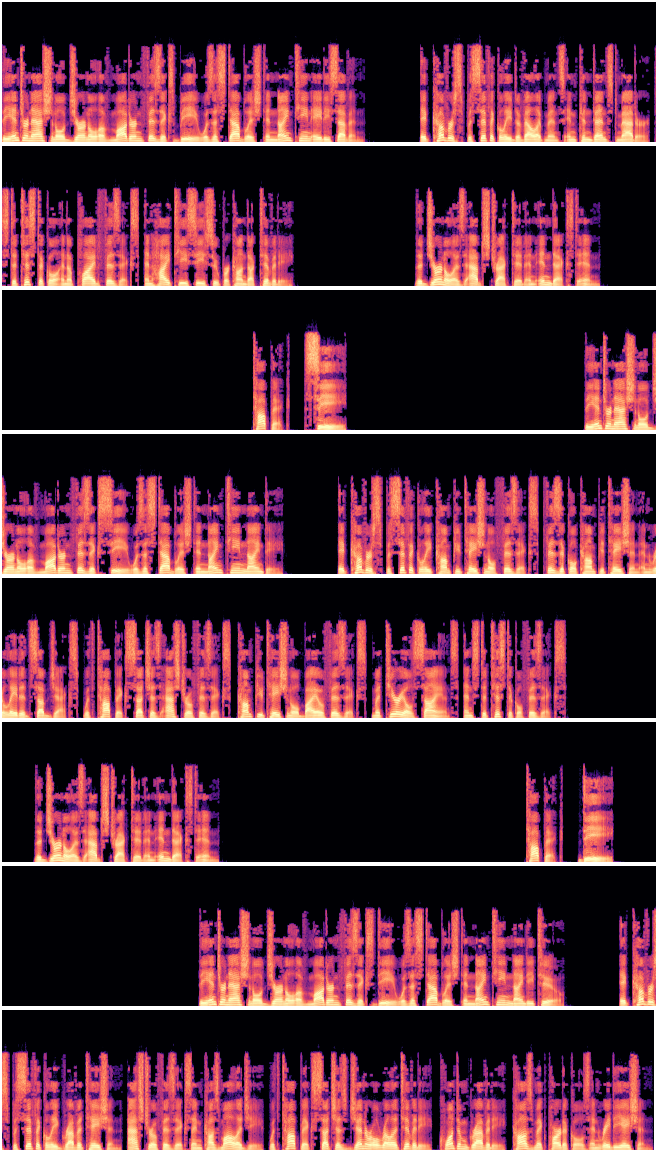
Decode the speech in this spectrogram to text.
The International Journal of Modern Physics B was established in 1987. It covers specifically developments in condensed matter, statistical and applied physics, and high TC superconductivity. The journal is abstracted and indexed in Topic C The International Journal of Modern Physics C was established in 1990. It covers specifically computational physics, physical computation and related subjects, with topics such as astrophysics, computational biophysics, materials science, and statistical physics. The journal is abstracted and indexed in D The International Journal of Modern Physics D was established in 1992. It covers specifically gravitation, astrophysics and cosmology, with topics such as general relativity, quantum gravity, cosmic particles and radiation.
